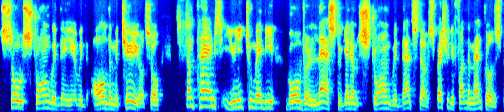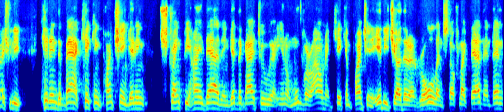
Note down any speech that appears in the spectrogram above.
so strong with the with all the material. So sometimes you need to maybe go over less to get them strong with that stuff especially fundamentals especially hitting the back kicking punching getting strength behind that and get the guy to uh, you know move around and kick and punch and hit each other and roll and stuff like that and then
